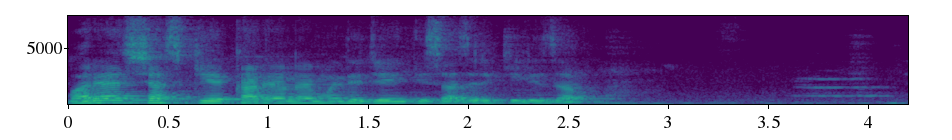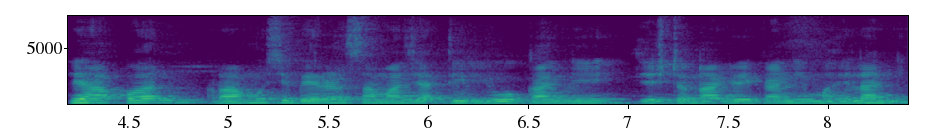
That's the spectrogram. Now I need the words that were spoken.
बऱ्याच शासकीय कार्यालयामध्ये जयंती साजरी केली जात नाही. हे आपण रामोशी बेरड समाजातील युवकांनी ज्येष्ठ नागरिकांनी महिलांनी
